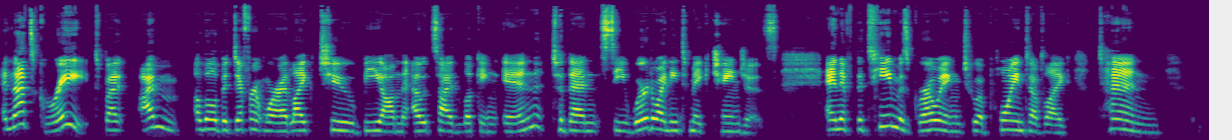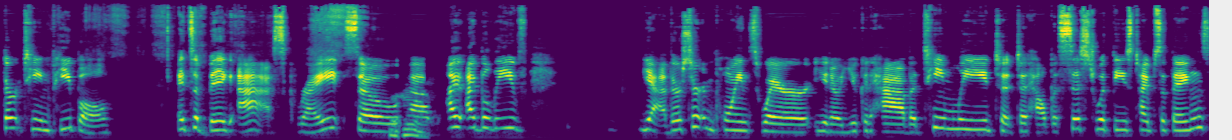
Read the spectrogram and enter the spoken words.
and that's great. But I'm a little bit different where I like to be on the outside looking in to then see where do I need to make changes. And if the team is growing to a point of like 10, 13 people, it's a big ask, right? So mm-hmm. um, I, I believe yeah, there are certain points where you know you could have a team lead to to help assist with these types of things,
